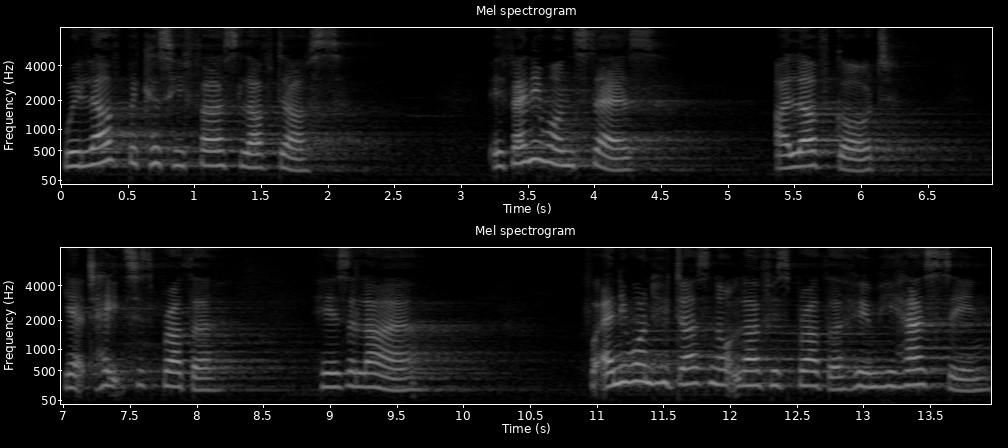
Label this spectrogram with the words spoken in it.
We love because he first loved us. If anyone says, I love God, yet hates his brother, he is a liar. For anyone who does not love his brother whom he has seen,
